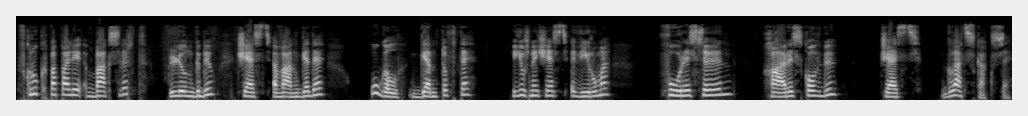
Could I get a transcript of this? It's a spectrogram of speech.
В круг попали Баксверт, Люнгбю, часть Вангеде, угол Гентофте, южная часть Вирума, Фуресёен, Харесковбю, часть Гладскаксе.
